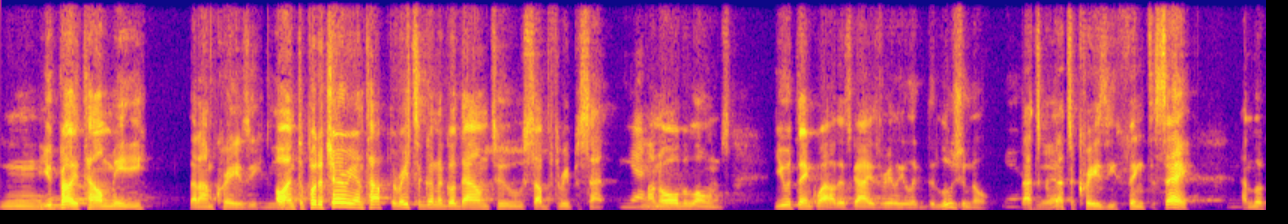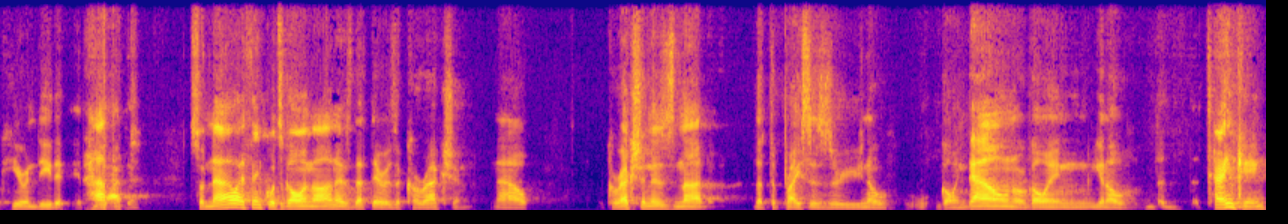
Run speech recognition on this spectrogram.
Mhm. You'd probably tell me that I'm crazy. Oh, and to put a cherry on top, the rates are going to go down to sub 3% Yeah. on all the loans. You would think, wow, this guy is really like delusional. Yeah. That's Yeah. that's a crazy thing to say. And look here, indeed, it, it happened. happened. So now I think what's going on is that there is a correction. Now, correction is not that the prices are, you know, going down or going, you know, tanking.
